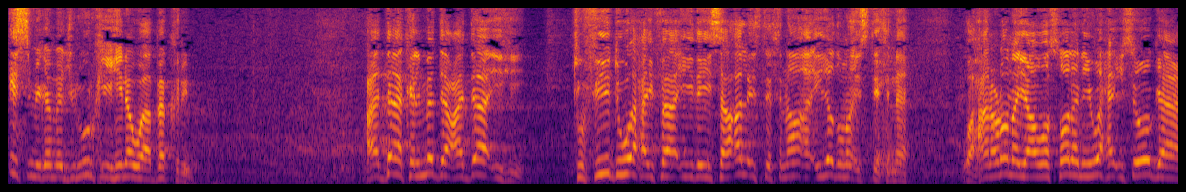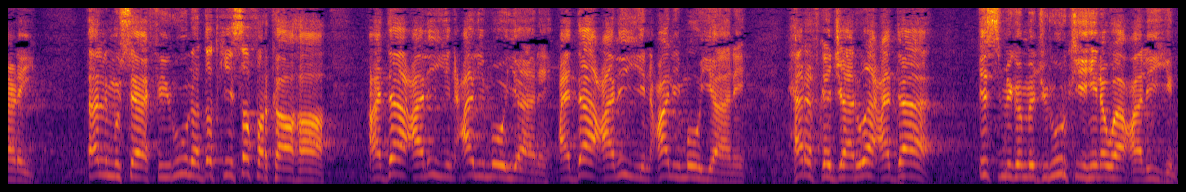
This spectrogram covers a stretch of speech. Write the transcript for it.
Ismiga majruurkiihina waa bakrin caddaa kelmadda caddaa'ihi tufiidu waxay faa'iidaysaa alistinaaa iyaduna istine waxaan odhanayaa wasalanii waxa isoo gaadhay almusaafiruuna dadkii safarka ahaa cadaa caliyin cali mooyaane cadaa caliyin cali mooyaane. Xarafka jaar waa cadaa ismiga majruurkiihina waa caliyin.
